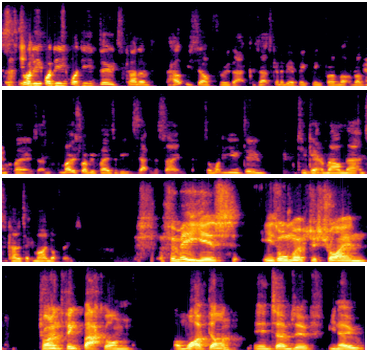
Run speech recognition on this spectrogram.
So what do you what do you what do you do to kind of help yourself through that? Because that's going to be a big thing for a lot of rugby players, and most rugby players will be exactly the same. So what do you do to get around that and to kind of take your mind off things? For me, is is almost just try and try and think back on on what I've done in terms of you know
